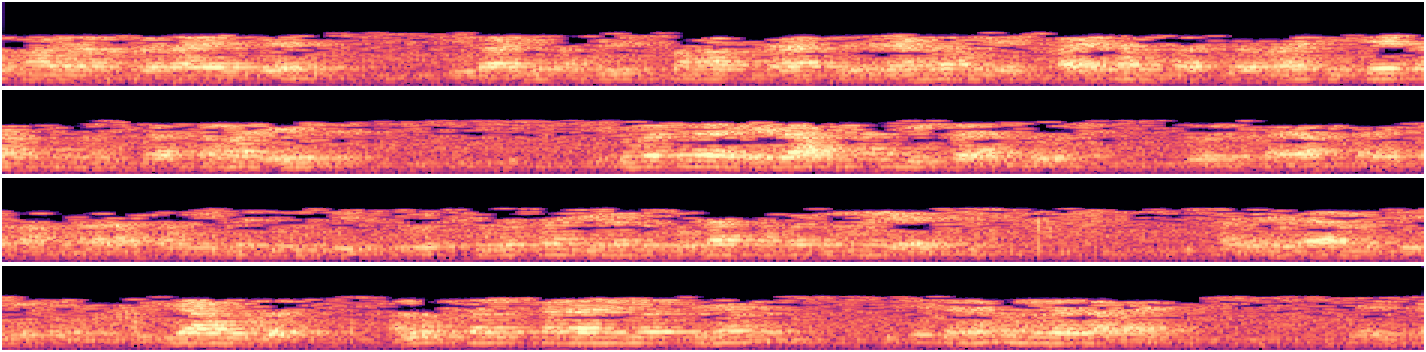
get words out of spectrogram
භාවනා කරනායක විනාඩි 45ක් ප්‍රයත්න කරනවා මේ කය සම්පත් කරනවා හිතේ සම්පූර්ණ තමයි එන්නේ. ඒකට වේලාවක් දී කරන්න ඕනේ. දුර කයක් කරේම අමාරාපම ඉන්න තුරු දීලා. ඒකට ඊළඟ කොටස් අපට මොනේ අනිවාර්යයෙන්ම දෙන්නේ විද්‍යාව අලුත් කලක් කරන්න ගියොත් එහෙම ඒකම මුල තමයි. ඒක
